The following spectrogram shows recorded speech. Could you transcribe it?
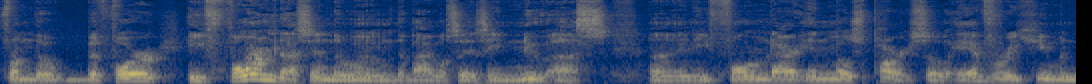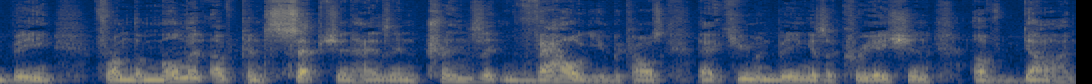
from the before he formed us in the womb the bible says he knew us uh, and he formed our inmost parts so every human being from the moment of conception has intrinsic value because that human being is a creation of god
